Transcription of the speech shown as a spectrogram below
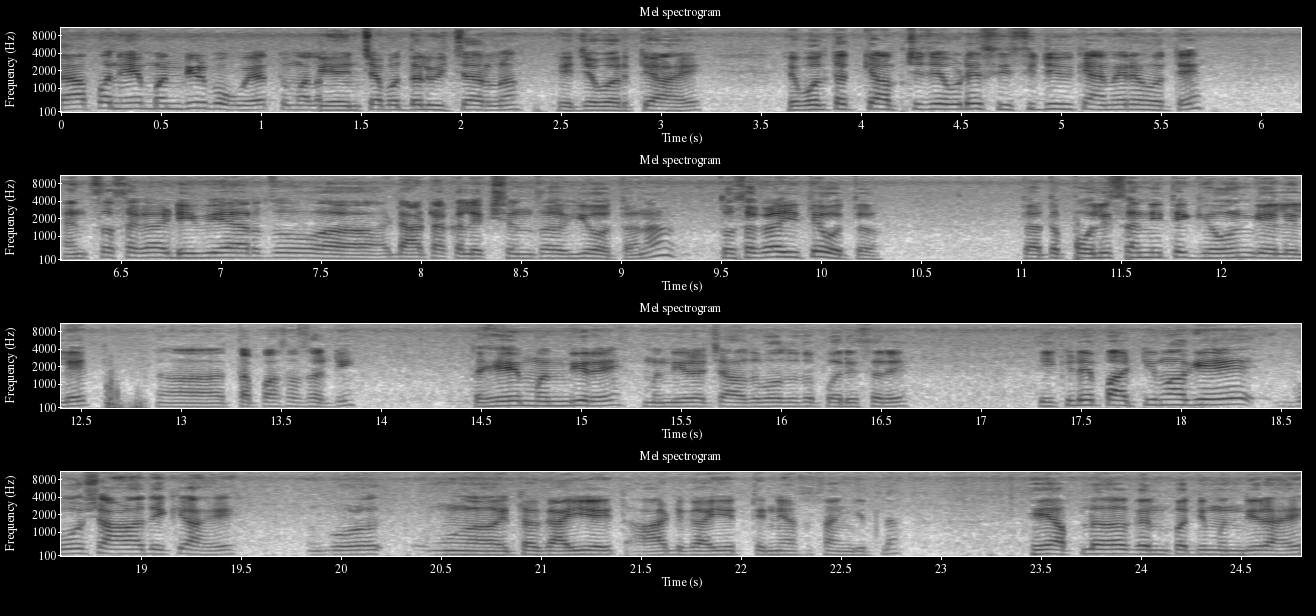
तर आपण हे मंदिर बघूया. तुम्हाला यांच्याबद्दल विचारलं. हे जे वरती आहे हे बोलतात की आमचे जेवढे सी सी टी व्ही कॅमेरे होते यांचा सगळा डी व्ही आर जो डाटा कलेक्शनचा हे होता ना तो सगळा इथे होतं. तर आता पोलिसांनी ते घेऊन गेलेले आहेत तपासासाठी. तर हे मंदिर आहे मंदिराच्या आजूबाजूचा परिसर आहे. इकडे पाठीमागे गोशाळा देखील आहे. गो इथं गायी आहेत आठ गायी आहेत त्यांनी असं सांगितलं. हे आपलं गणपती मंदिर आहे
